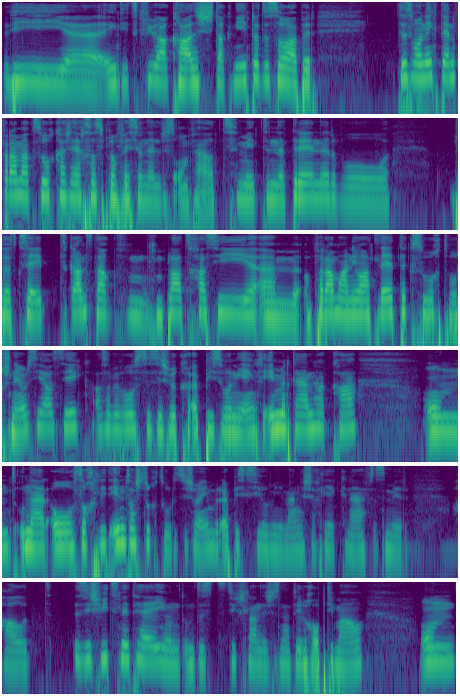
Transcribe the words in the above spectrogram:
wie äh, irgendwie das Gefühl hatte, es stagniert oder so, aber das, was ich dann vor allem gesucht habe, ist so ein professionelles Umfeld mit einem Trainer, der blöd gesagt, den ganzen Tag auf dem, auf dem Platz kann sein. Ähm, vor allem habe ich auch Athleten gesucht, die schneller sind als ich. Also bewusst, das ist wirklich etwas, was ich eigentlich immer gerne hatte. Und, und dann auch so ein bisschen die Infrastruktur. Das war auch immer etwas, was mich manchmal ein bisschen genervt dass wir halt das in der Schweiz nicht haben und, und das, in Deutschland ist es natürlich optimal. Und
